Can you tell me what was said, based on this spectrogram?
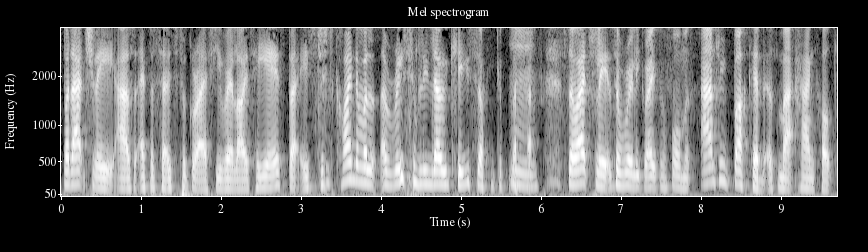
But actually, as episodes progress, you realise he is, but it's just kind of a, a reasonably low key psychopath. Mm. So actually, it's a really great performance. Andrew Buchan as Matt Hancock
